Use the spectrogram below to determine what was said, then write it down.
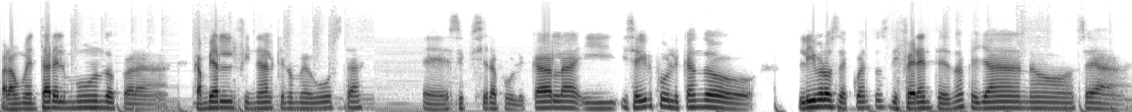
para aumentar el mundo, para cambiarle el final que no me gusta. Eh, si quisiera publicarla y, y seguir publicando libros de cuentos diferentes, ¿no? Que ya no sea...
